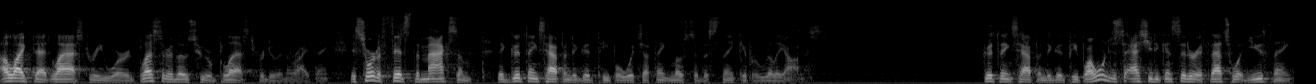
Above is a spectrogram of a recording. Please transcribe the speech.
I like that last re word. Blessed are those who are blessed for doing the right thing. It sort of fits the maxim that good things happen to good people, which I think most of us think if we're really honest. Good things happen to good people. I want to just ask you to consider if that's what you think.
